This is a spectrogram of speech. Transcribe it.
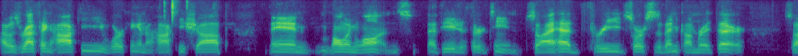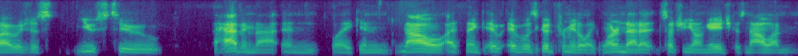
I was refing hockey, working in a hockey shop, and mowing lawns at the age of 13. So I had three sources of income right there. So I was just used to having that and like and now I think it, it was good for me to like learn that at such a young age because now I'm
